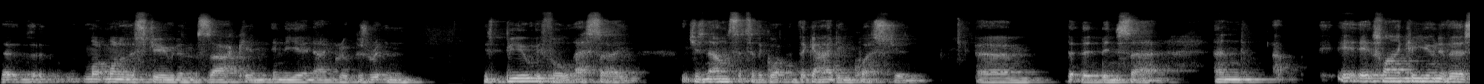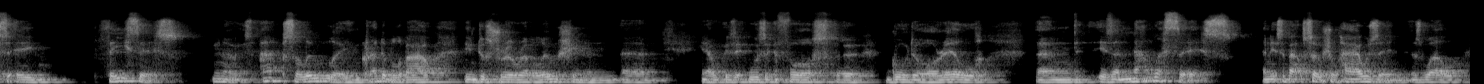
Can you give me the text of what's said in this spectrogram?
the, the, one of the students, Zach, in, in the year nine group, has written this beautiful essay, which is an answer to the, the guiding question um, that had been set. And it, it's like a university thesis. You know, it's absolutely incredible about the Industrial Revolution and, um, you know, is it, was it a force for good or ill? And his analysis and it's about social housing as well.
